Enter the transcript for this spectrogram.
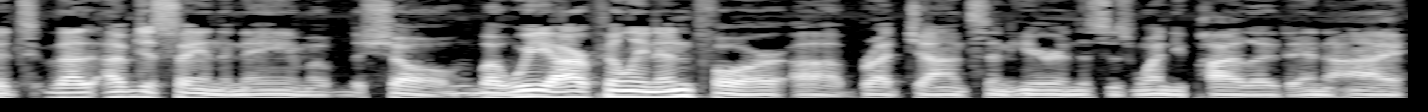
That's, that, I'm just saying the name of the show, but we are filling in for uh, Brett Johnson here, and this is Wendy Pilot and I.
